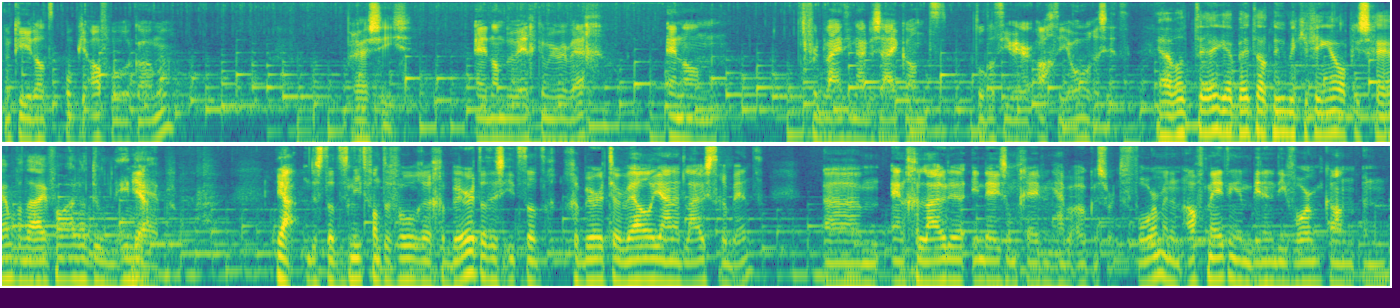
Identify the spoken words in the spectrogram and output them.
dan kun je dat op je af horen komen. Precies. En dan beweeg ik hem weer weg. En dan verdwijnt hij naar de zijkant totdat hij weer achter je oren zit. Ja, want eh, jij bent dat nu met je vinger op je scherm van de iPhone aan het doen in Ja. de app. Ja, dus dat is niet van tevoren gebeurd. Dat is iets dat gebeurt terwijl je aan het luisteren bent. Ehm, en geluiden in deze omgeving hebben ook een soort vorm en een afmeting. En binnen die vorm kan een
